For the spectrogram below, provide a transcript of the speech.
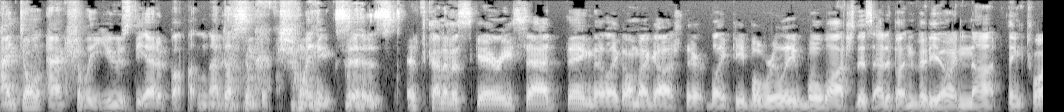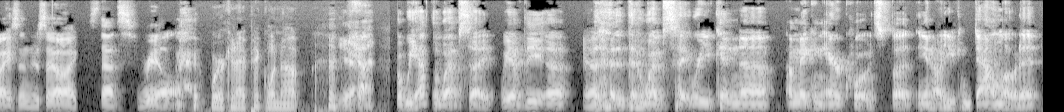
I don't actually use the edit button. That doesn't actually exist. it's kind of a scary, sad thing that like, oh my gosh, they're like people really will watch this edit button video and not think twice and just say, oh, I guess that's real. Where can I pick one up? yeah. But we have the website. We have the uh, Yeah. the, the website where you can. Uh, I'm making air quotes, but you know you can download it.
